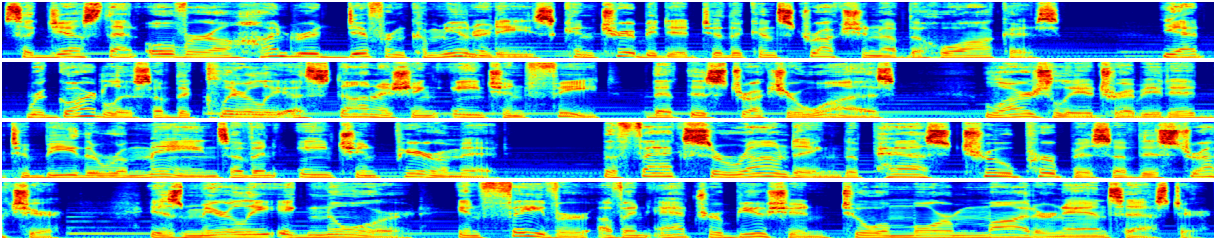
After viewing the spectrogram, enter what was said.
suggests that over a hundred different communities contributed to the construction of the Huacas. Yet, regardless of the clearly astonishing ancient feat that this structure was, largely attributed to be the remains of an ancient pyramid. The facts surrounding the past true purpose of this structure is merely ignored in favor of an attribution to a more modern ancestor.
